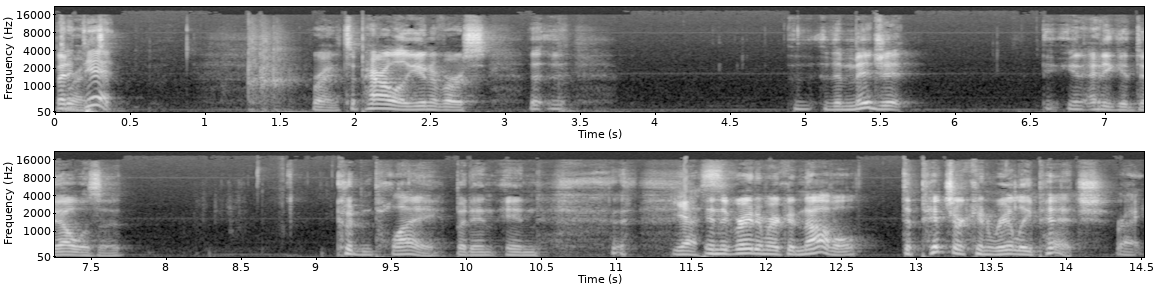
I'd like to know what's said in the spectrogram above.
but Right. it did. Right. It's a parallel universe. The, the, the midget, you know, Eddie Gaedel was a couldn't play, but in in Yes. in the Great American Novel, the pitcher can really pitch. right.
